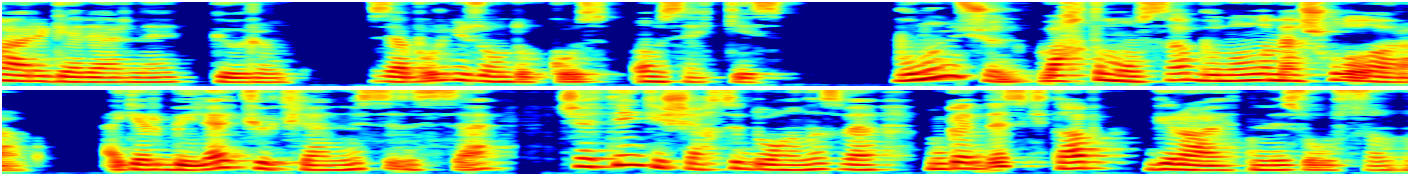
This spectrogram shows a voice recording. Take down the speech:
xariqələrini görüm. Zəbur 119 18. Bunun üçün vaxtım olsa bununla məşğul olaram. Əgər belə köklənmisinizsə, çətin ki, şəxsi duanız və müqəddəs kitab qiraətiniz olsun.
